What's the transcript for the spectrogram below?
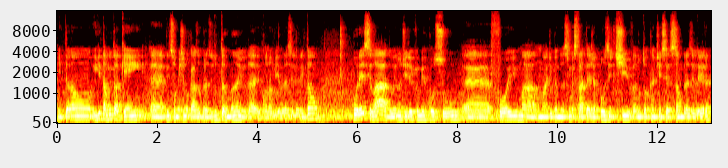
Então, e está muito aquém, é, principalmente no caso do Brasil, do tamanho da economia brasileira. Então, por esse lado, eu não diria que o Mercosul é, foi uma, uma, digamos assim, uma estratégia positiva no tocante à inserção brasileira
